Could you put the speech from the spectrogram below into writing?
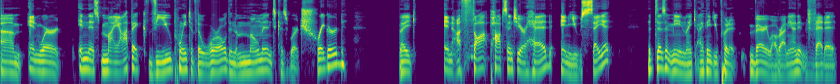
um, and we're in this myopic viewpoint of the world in the moment because we're triggered, like, and a thought pops into your head and you say it, it doesn't mean like I think you put it very well, Rodney. I didn't vet it.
